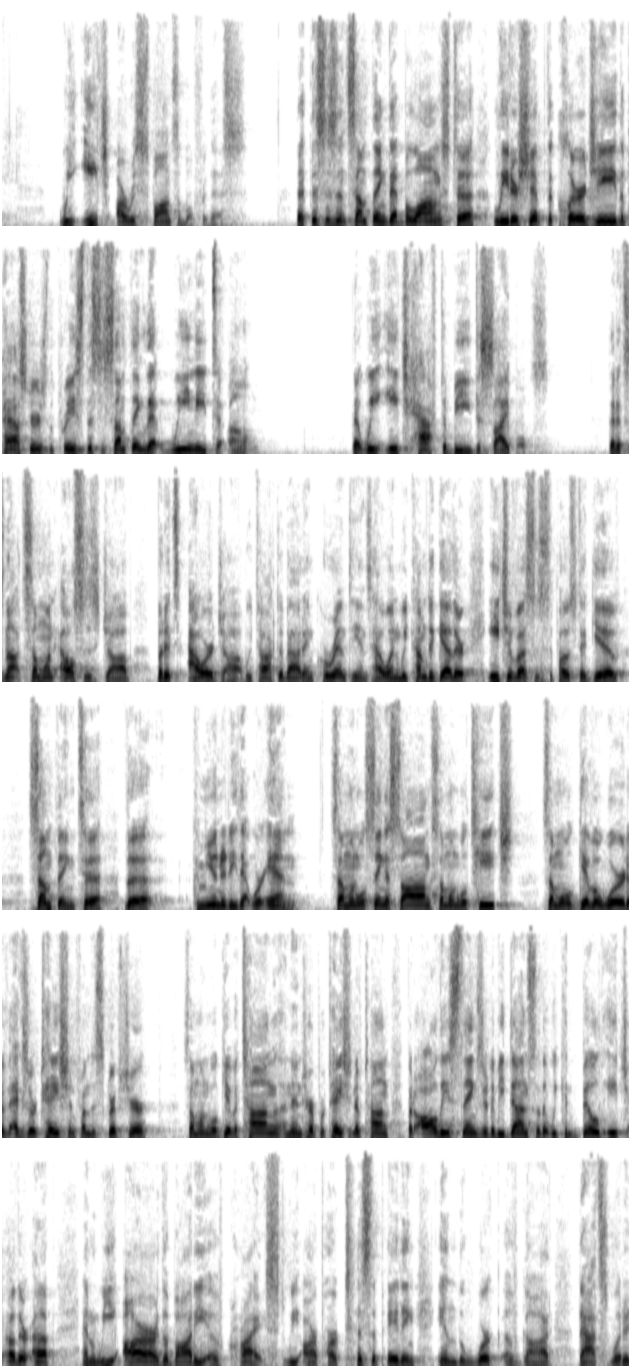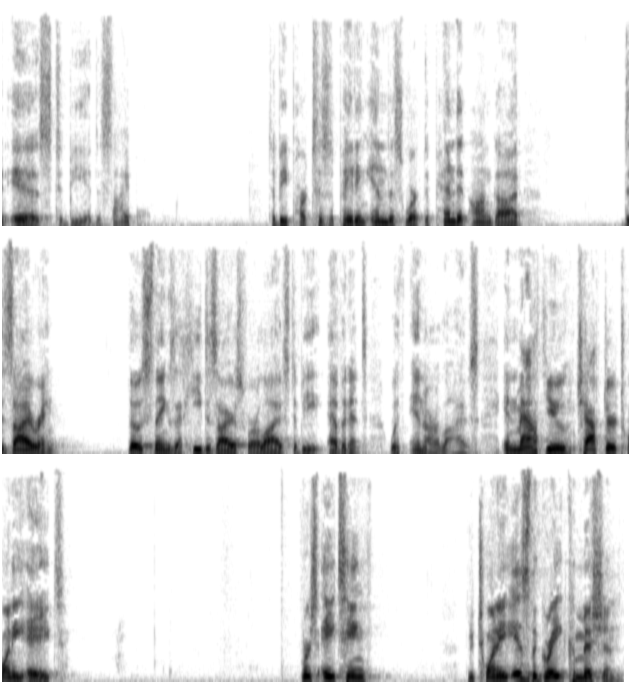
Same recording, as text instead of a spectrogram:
we each are responsible for this. That this isn't something that belongs to leadership, the clergy, the pastors, the priests. This is something that we need to own. That we each have to be disciples. That it's not someone else's job, but it's our job. We talked about in Corinthians how when we come together, each of us is supposed to give something to the community that we're in. Someone will sing a song, someone will teach, someone will give a word of exhortation from the scripture. Someone will give a tongue, an interpretation of tongue, but all these things are to be done so that we can build each other up and we are the body of Christ. We are participating in the work of God. That's what it is to be a disciple. To be participating in this work, dependent on God, desiring those things that He desires for our lives to be evident within our lives. In Matthew chapter 28, verse 18 through 20, is the Great Commission.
